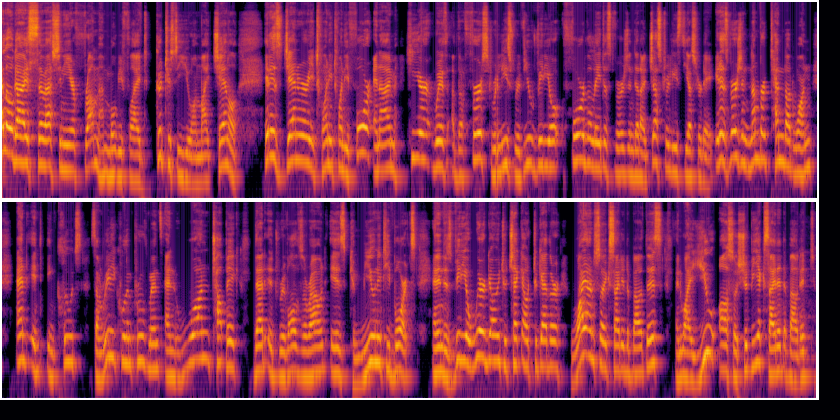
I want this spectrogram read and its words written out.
Hello guys, Sebastian here from MobiFlight. Good to see you on my channel. It is January 2024 and I'm here with the first release review video for the latest version that I just released yesterday. It is version number 10.1 and it includes some really cool improvements and one topic that it revolves around is community boards. And in this video, we're going to check out together why I'm so excited about this and why you also should be excited about it.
